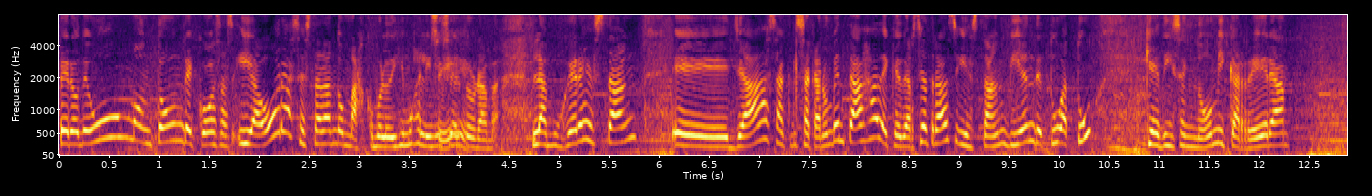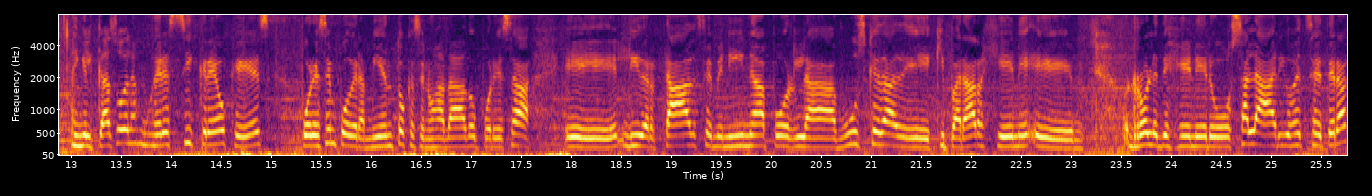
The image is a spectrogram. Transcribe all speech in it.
pero de un montón de cosas. Y ahora se está dando más, como lo dijimos al inicio del programa. Las mujeres están, eh, ya sacaron ventaja de quedarse atrás y están bien de tú a tú, que dicen, no, mi carrera en el caso de las mujeres sí creo que es por ese empoderamiento que se nos ha dado, por esa eh, libertad femenina, por la búsqueda de equiparar eh, roles de género, salarios, etcétera,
